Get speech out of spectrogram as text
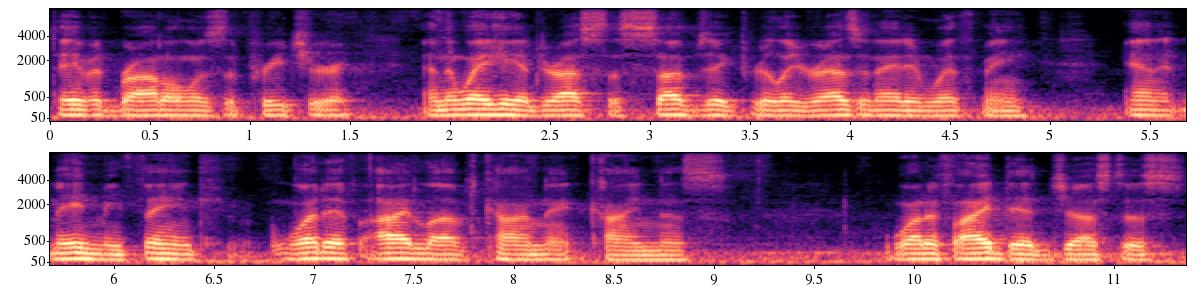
David Brattle was the preacher, and the way he addressed the subject really resonated with me and it made me think, what if I loved kindness? What if I did justice?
